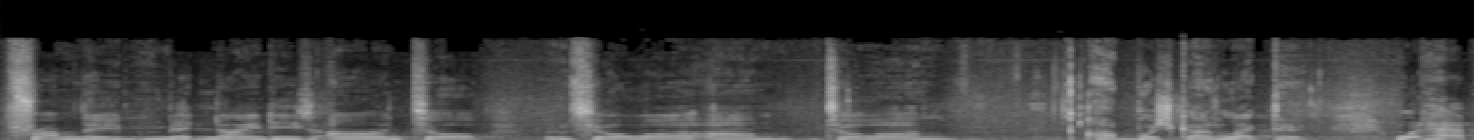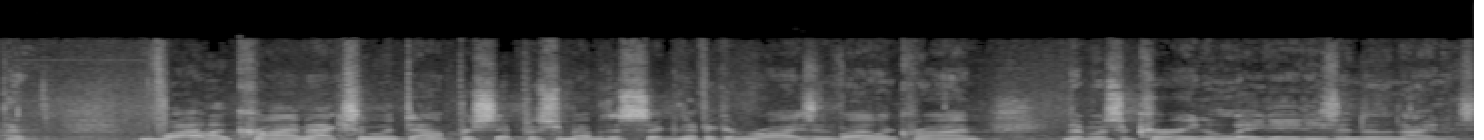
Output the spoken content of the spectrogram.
from the mid 90s on till, till, uh, um, till um, uh, Bush got elected, what happened? Violent crime actually went down precipitously. Remember the significant rise in violent crime that was occurring in the late 80s into the 90s.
